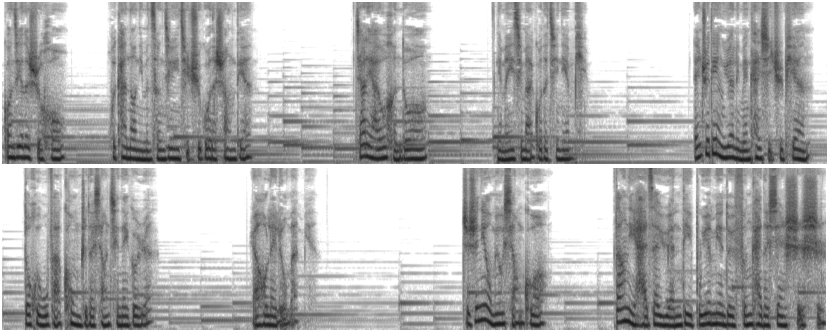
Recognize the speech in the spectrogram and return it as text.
逛街的时候，会看到你们曾经一起去过的商店。家里还有很多你们一起买过的纪念品。连去电影院里面看喜剧片，都会无法控制的想起那个人，然后泪流满面。只是你有没有想过，当你还在原地不愿面对分开的现实时，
